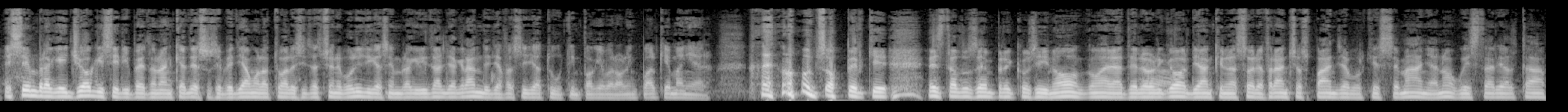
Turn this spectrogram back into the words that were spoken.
e sembra che i giochi si ripetono anche adesso, se vediamo l'attuale situazione politica sembra che l'Italia grande dia fastidio a tutti, in poche parole, in qualche maniera. non so perché è stato sempre così, no? Come te lo ricordi anche nella storia Francia-Spagna perché se magna, no? Questa realtà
